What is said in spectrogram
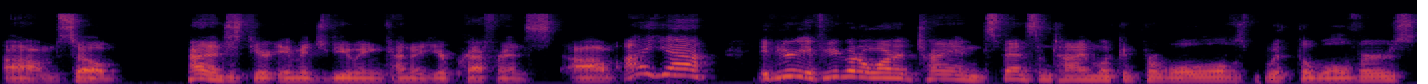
um so kind of just your image viewing kind of your preference um I yeah if you're if you're going to want to try and spend some time looking for wolves with the wolvers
